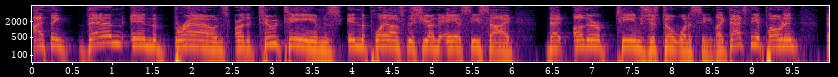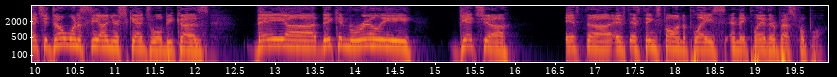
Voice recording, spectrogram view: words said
I think them and the Browns are the two teams in the playoffs this year on the AFC side that other teams just don't want to see. Like that's the opponent that you don't want to see on your schedule because they uh they can really get you if the if if things fall into place and they play their best football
